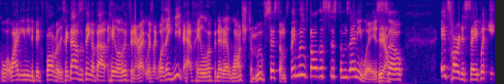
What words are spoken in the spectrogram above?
why do you need a big fall release? Like that was the thing about Halo Infinite, right? Where it's like, well, they need to have Halo Infinite at launch to move systems. They moved all the systems anyways. Yeah. So it's hard to say, but it,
